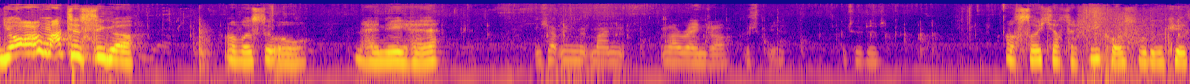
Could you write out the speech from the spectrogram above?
Jo, Mathis, Digga. Oh, wo ist du? Oh. Nee, nee, hä? Ich habe ihn mit meinem Ranger gespielt. Getötet. Ach so, ich dachte, der Freakos wurde gekillt.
